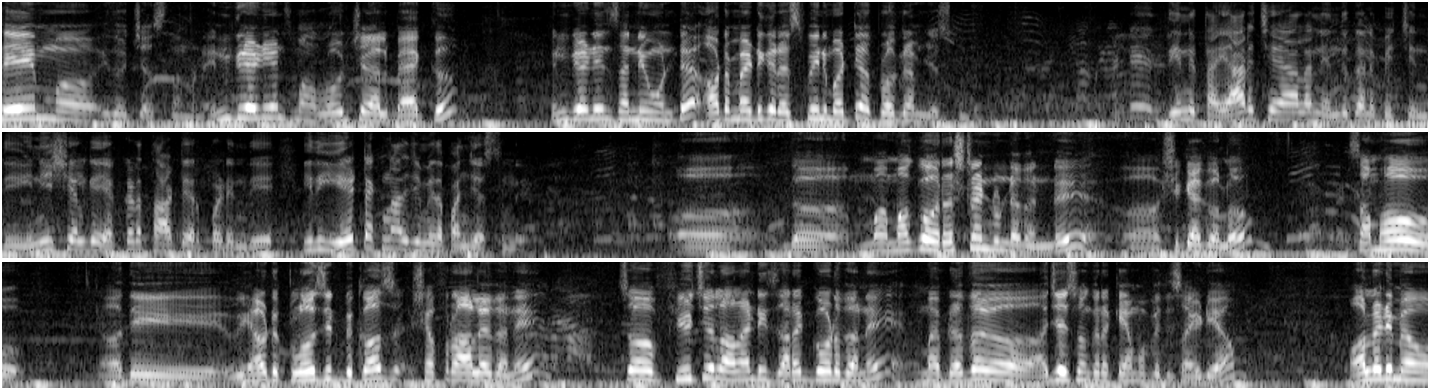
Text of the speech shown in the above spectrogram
సేమ్ ఇది వచ్చేస్తుంది అనమాట ఇంగ్రీడియంట్స్ మనం లోడ్ చేయాలి బ్యాక్ ఇంగ్రీడియంట్స్ అన్నీ ఉంటే ఆటోమేటిక్గా రెసిపీని బట్టి అది ప్రోగ్రామ్ చేసుకుంటుంది అంటే దీన్ని తయారు చేయాలని ఎందుకు అనిపించింది? ఇనీషియల్గా ఎక్కడ థాట్ ఏర్పడింది? ఇది ఏ టెక్నాలజీ మీద పనిచేస్తుంది? ద మాకు రెస్టారెంట్ ఉండేదండి షికాగోలో సంహౌ అది we have to close it because chef రాలేదని. సో ఫ్యూచర్లో అలాంటివి జరగకూడదని. My brother Ajay Shankar came up with this idea already మేము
